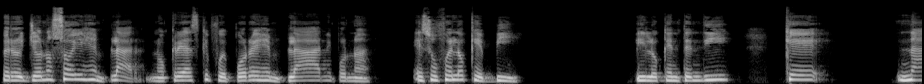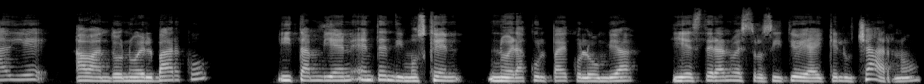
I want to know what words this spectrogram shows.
pero yo no soy ejemplar. No creas que fue por ejemplar ni por nada. Eso fue lo que vi. Y lo que entendí, que nadie abandonó el barco y también entendimos que no era culpa de Colombia y este era nuestro sitio y hay que luchar, ¿no?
